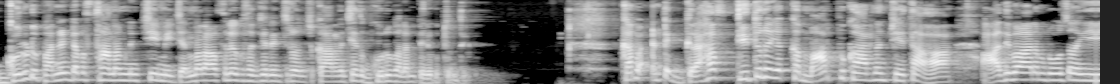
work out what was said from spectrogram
గురుడు పన్నెండవ స్థానం నుంచి మీ జన్మరాశిలోకి సంచరించడం కారణం చేత గురుబలం పెరుగుతుంది. కాబట్టి అంటే గ్రహ స్థితుల యొక్క మార్పు కారణం చేత ఆదివారం రోజున ఈ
